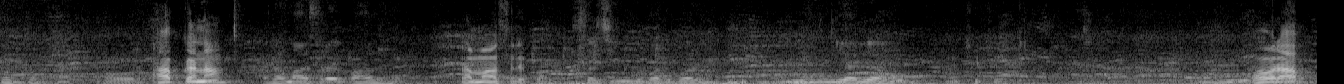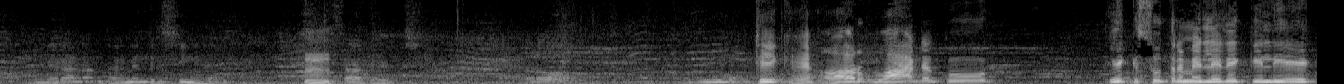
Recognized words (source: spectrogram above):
पद पर है। और आपका नाम? रमाश्रय पाल है। रमाश्रय पाल। सचिव के पद पर नियुक्त किया गया हूँ। ठीक है और आप? मेरा नाम धर्मेंद्र सिंह है। हम्म। अध्यक्ष ठीक है और वार्ड को एक सूत्र में लेने के लिए एक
